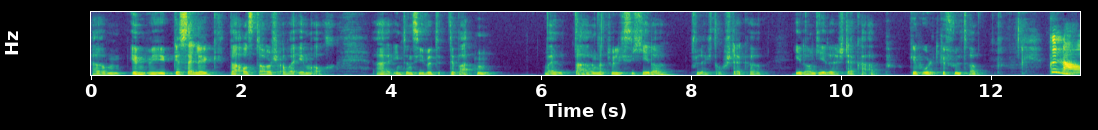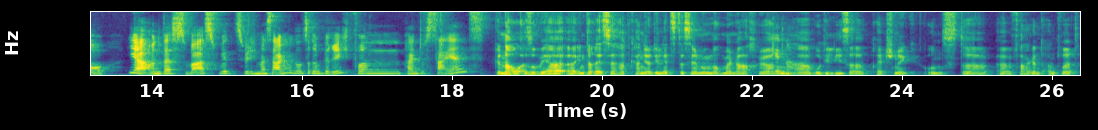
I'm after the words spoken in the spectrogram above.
ähm, irgendwie gesellig der Austausch, aber eben auch äh, intensive De Debatten, weil da natürlich sich jeder vielleicht auch stärker, jeder und jede stärker abgeholt gefühlt haben. Genau. Ja, und das war's, würde würd ich mal sagen, mit unserem Bericht von Pint of Science. Genau, also wer äh, Interesse hat, kann ja die letzte Sendung nochmal nachhören, genau. äh, wo die Lisa Retschnik uns da äh, Frage und Antwort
